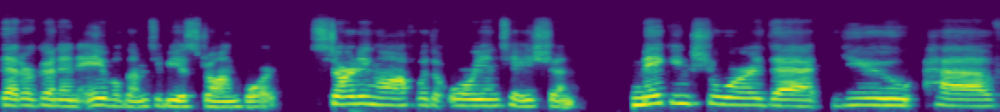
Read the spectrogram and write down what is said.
that are going to enable them to be a strong board. Starting off with the orientation making sure that you have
